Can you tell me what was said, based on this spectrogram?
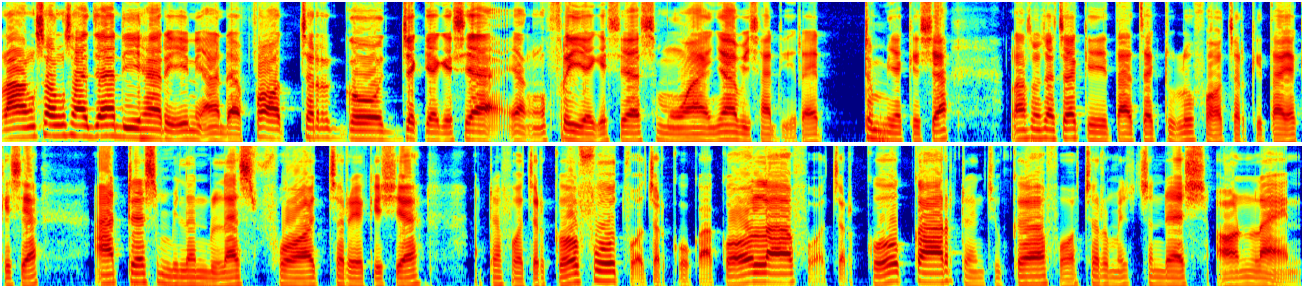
Langsung saja di hari ini ada voucher Gojek ya guys ya Yang free ya guys ya. Semuanya bisa diredem ya guys ya. Langsung saja kita cek dulu voucher kita ya guys ya. Ada 19 voucher ya guys ya ada voucher GoFood, voucher Coca-Cola, voucher GoCar dan juga voucher merchandise online.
